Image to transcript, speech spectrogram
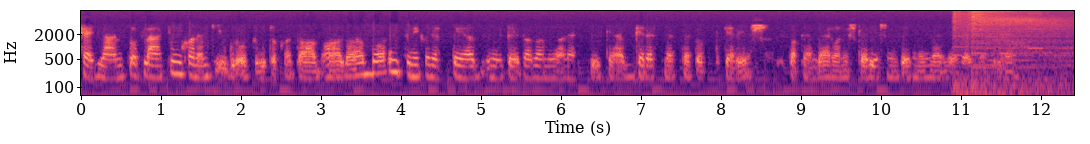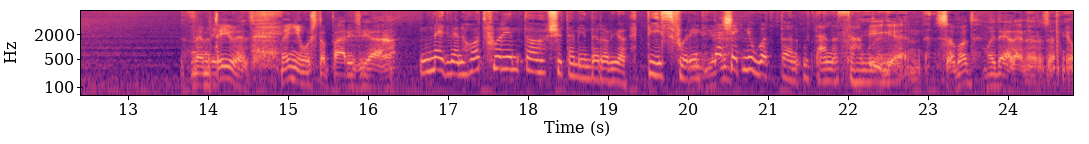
hegyláncot látunk, hanem kiugró csúcsokat az alapból. Úgy tűnik, hogy a télműtét az, ami a legszűkebb keresztmetszet, ott kevés szakember van, és kevés intézményben végeznek. Nem téved? Mennyi most a Párizsi ára? 46 forint a sütemény darabja, 10 forint. Igen. Tessék nyugodtan utána számolni. Igen, szabad? Majd ellenőrzöm, jó?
